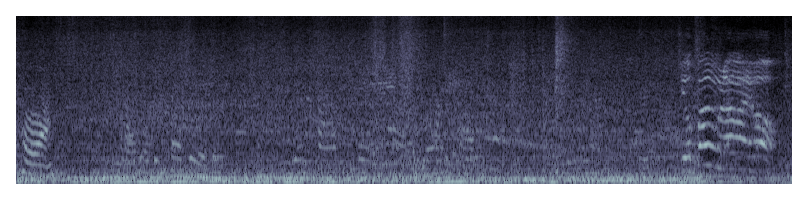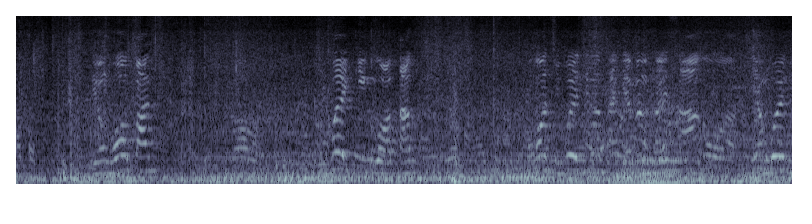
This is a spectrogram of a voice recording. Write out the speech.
好啊。上班有人來無？用火班。一尾經外東，我一尾这个大件要睇三五啊，两尾两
